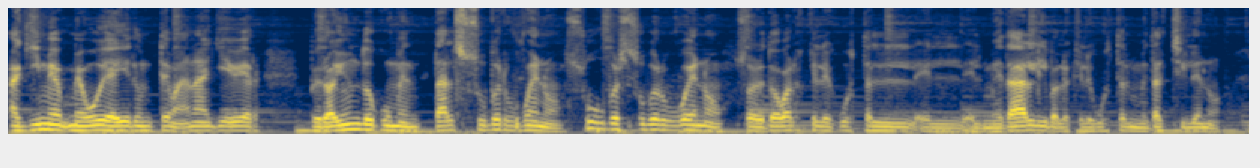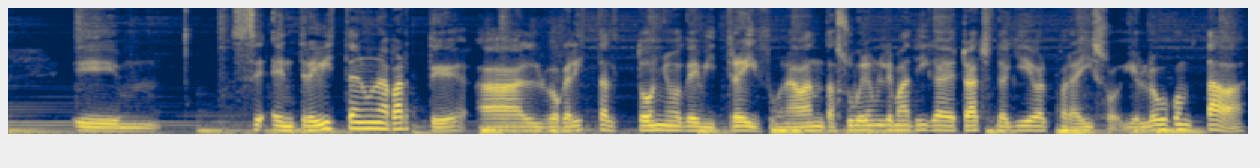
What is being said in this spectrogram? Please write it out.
Aquí me, voy a ir a un tema nada que ver, pero hay un documental súper bueno, súper, súper bueno, sobre todo para los que les gusta el, metal y para los que les gusta el metal chileno. Em, se entrevista en una parte al vocalista Antonio de Betrayed, una banda súper emblemática de trash de aquí de Valparaíso, y el loco contaba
